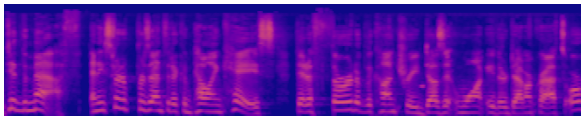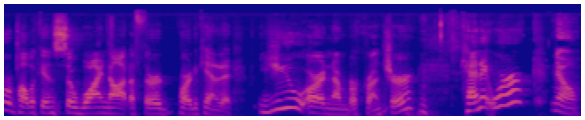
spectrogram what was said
did the math and he sort of presented a compelling case that a third of the country doesn't want either Democrats or Republicans, so why not a third party candidate? You are a number cruncher. Can it work? No.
